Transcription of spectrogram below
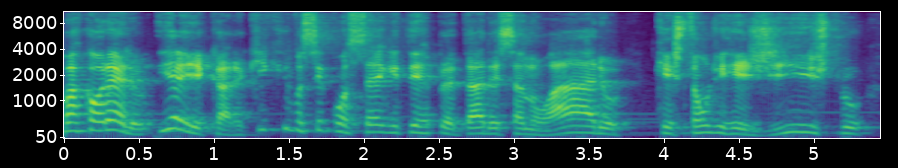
Marco Aurélio, e aí, cara, o que, que você consegue interpretar desse anuário, questão de registro?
